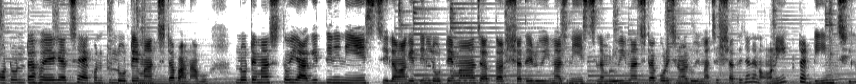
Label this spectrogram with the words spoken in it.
পটলটা হয়ে গেছে, এখন একটু লোটে মাছটা বানাবো। লোটে মাছ তো ওই আগের দিনই নিয়ে এসেছিলাম, আগের দিন লোটে মাছ আর তার সাথে রুই মাছ নিয়ে এসেছিলাম। রুই মাছটা করেছিলাম আর রুই মাছের সাথে জানেন অনেকটা ডিম ছিল।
